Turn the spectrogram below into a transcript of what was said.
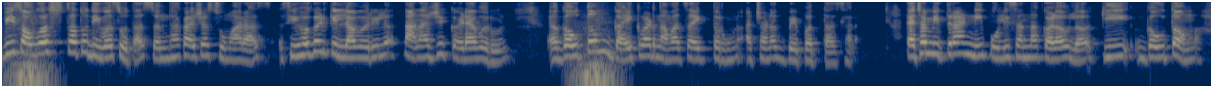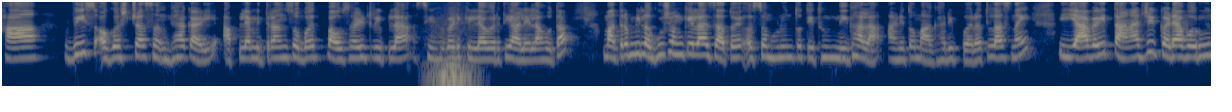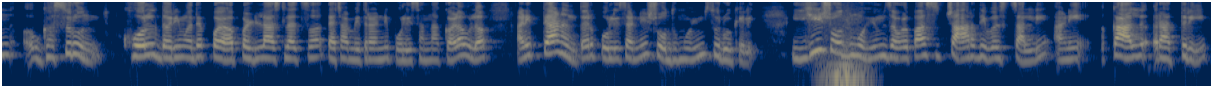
वीस ऑगस्टचा तो दिवस होता. संध्याकाळच्या सुमारास सिंहगड किल्ल्यावरील तानाजी कड्यावरून गौतम गायकवाड नावाचा एक तरुण अचानक बेपत्ता झाला. त्याच्या मित्रांनी पोलिसांना कळवलं की गौतम हा वीस ऑगस्टच्या संध्याकाळी आपल्या मित्रांसोबत पावसाळी ट्रिपला सिंहगड किल्ल्यावरती आलेला होता. मात्र मी लघुशंकेला जातोय असं म्हणून तो तिथून निघाला आणि तो माघारी परतलाच नाही. यावेळी तानाजी कड्यावरून घसरून खोल दरीमध्ये प पडला असल्याचं त्याच्या मित्रांनी पोलिसांना कळवलं आणि त्यानंतर पोलिसांनी शोधमोहीम सुरू केली. ही शोधमोहीम जवळपास चार दिवस चालली आणि काल रात्री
